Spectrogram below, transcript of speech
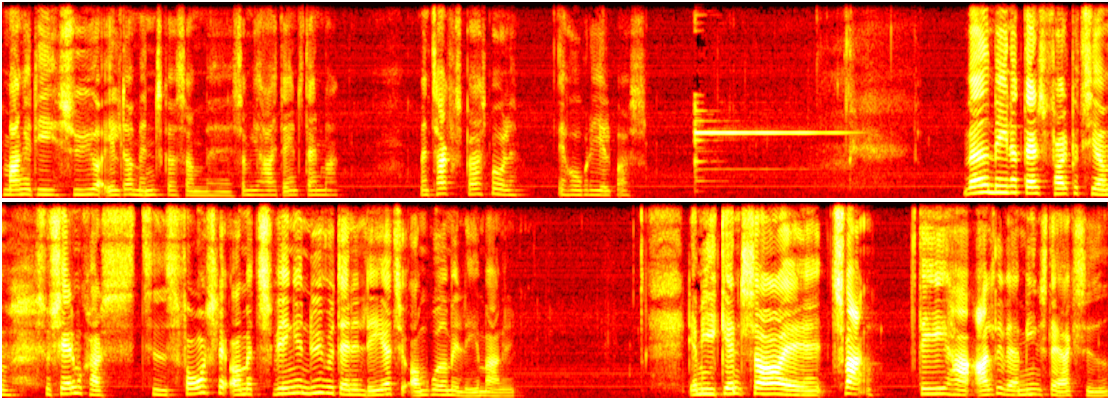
mange af de syge og ældre mennesker, som, øh, som vi har i dagens Danmark. Men tak for spørgsmålet. Jeg håber, det hjælper os. Hvad mener Dansk Folkeparti om Socialdemokratiets forslag om at tvinge nyuddannede læger til områder med lægemangel? Jamen igen, så øh, tvang, det har aldrig været min stærke side.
